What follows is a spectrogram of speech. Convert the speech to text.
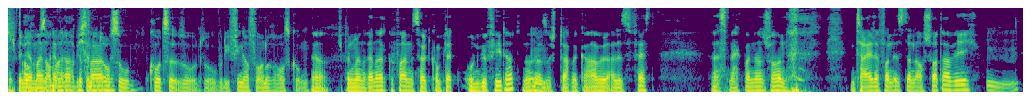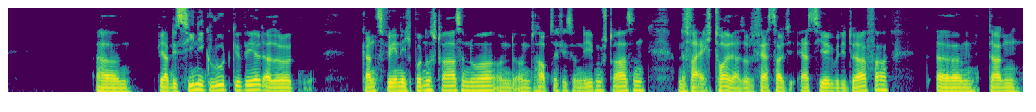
Ich bin auch ja im mein Sommer Rennrad ich dann halt gefahren. auch so kurze, so, so, wo die Finger vorne rausgucken. Ja, ich bin mein Rennrad gefahren, ist halt komplett ungefedert, ne? Mhm. also starre Gabel, alles fest. Das merkt man dann schon. Ein Teil davon ist dann auch Schotterweg. Mhm. Ähm, wir haben die Scenic Route gewählt, also ganz wenig Bundesstraße nur und, und hauptsächlich so Nebenstraßen. Und das war echt toll. Also du fährst halt erst hier über die Dörfer, ähm, dann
